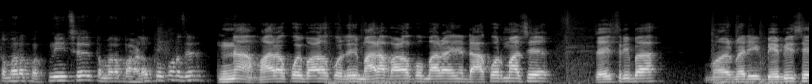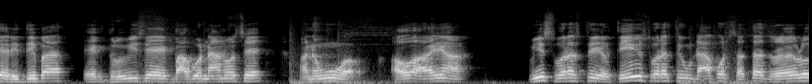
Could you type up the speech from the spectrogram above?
તમારા પત્ની છે? તમારા બાળકો પણ છે? ના મારા કોઈ બાળકો નથી મારા બાળકો મારા અહીંયા ડાકોરમાં છે. જયશ્રીબા મારી બેબી છે રિદ્ધિબા એક ધ્રુવી છે એક બાબો નાનો છે. અને હું હવે અહીંયા વીસ વર્ષથી ત્રેવીસ વર્ષથી હું ડાકોર સતત રહેલો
